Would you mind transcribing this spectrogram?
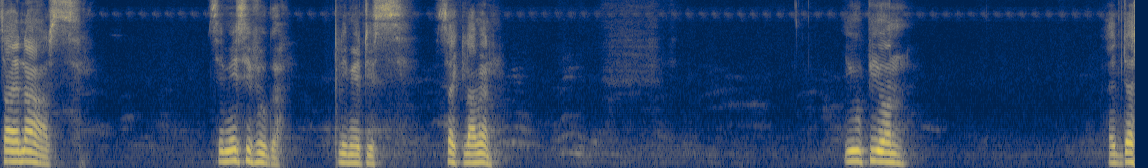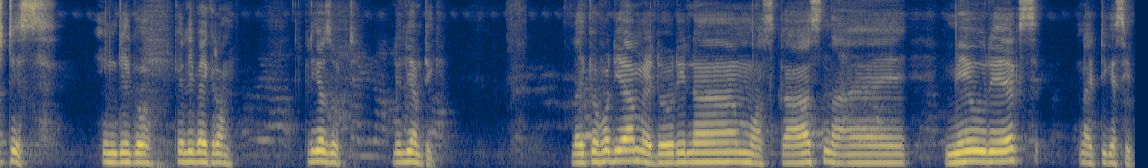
চায়নাস, সিমিসিফুগা, ক্লিমেটিস। সাইক্লামেন ইউপিয়ন hydrastis indigo kali bichrom kreosote lilium tig lycopodium medorrhinum moschus murex nitric acid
